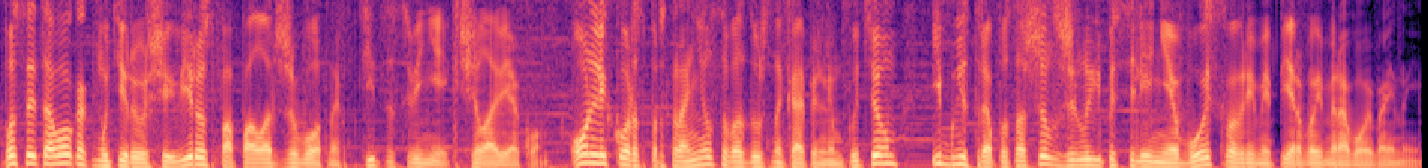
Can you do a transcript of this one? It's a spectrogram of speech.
после того, как мутирующий вирус попал от животных, птиц и свиней, к человеку. Он легко распространился воздушно-капельным путем и быстро опустошил жилые поселения войск во время Первой мировой войны.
